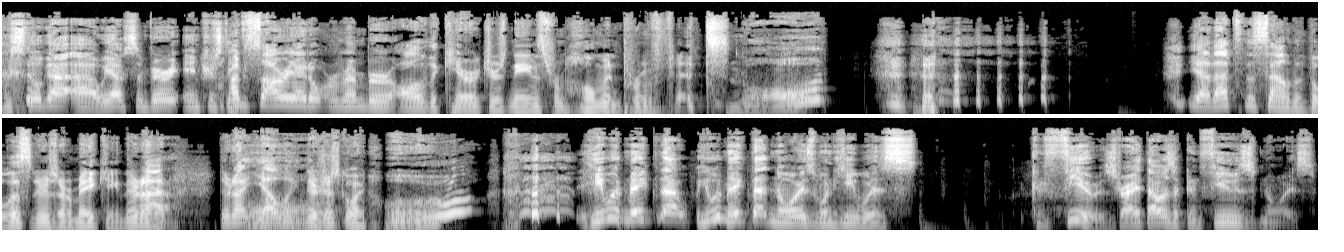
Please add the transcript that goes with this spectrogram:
we still got. Uh, we have some very interesting. I'm sorry I don't remember all the characters' names from Home Improvement. no. yeah, that's the sound that the listeners are making. They're not Yeah. they're not yelling. They're just going, "Oh." He would make that. He would make that noise when he was confused. Right. That was a confused noise.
